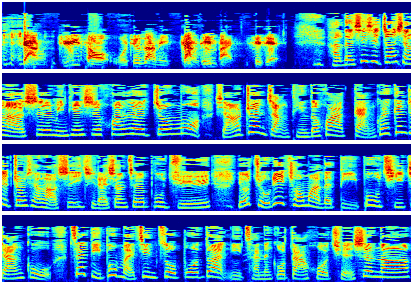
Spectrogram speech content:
想举手，我就让你涨停板。谢谢。好的，谢谢钟祥老师。明天是欢乐周末，想要赚涨停的话，赶快跟着钟祥老师一起来上车布局，有主力筹码的底部起涨股，在底部买进做波段，你才能够大获全胜哦。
